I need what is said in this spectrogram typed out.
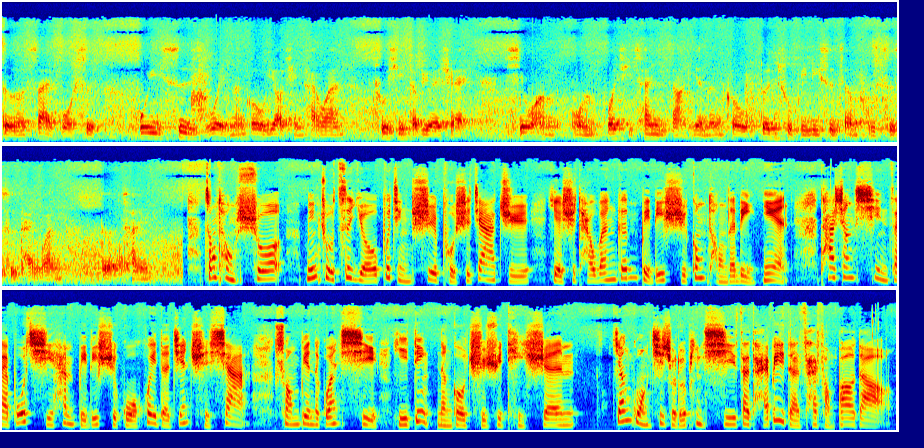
德赛博士，呼吁世卫能够邀请台湾出席 WHA。”希望我们国企参议长也能够敦促比利时政府支持台湾的参与。总统说：“民主自由不仅是普世价值，也是台湾跟比利时共同的理念。他相信，在波奇和比利时国会的坚持下，双边的关系一定能够持续提升。”央广记者刘品熙在台北的采访报道。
